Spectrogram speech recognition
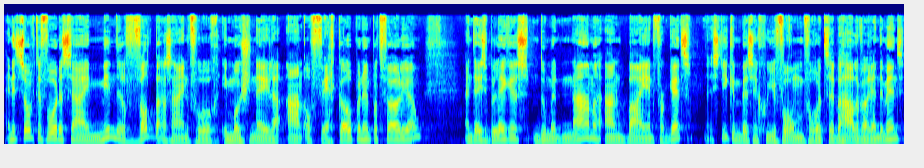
En dit zorgt ervoor dat zij minder vatbaar zijn voor emotionele aan- of verkopen in hun portfolio. En deze beleggers doen met name aan buy and forget. Stiekem best een goede vorm voor het behalen van rendement.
